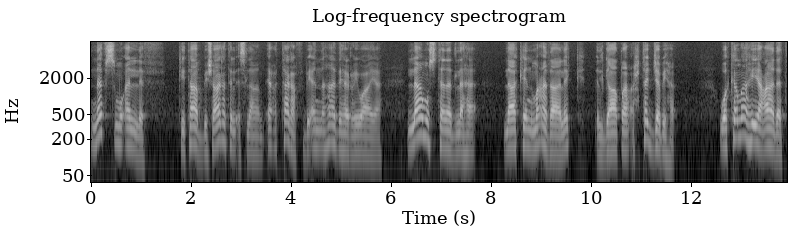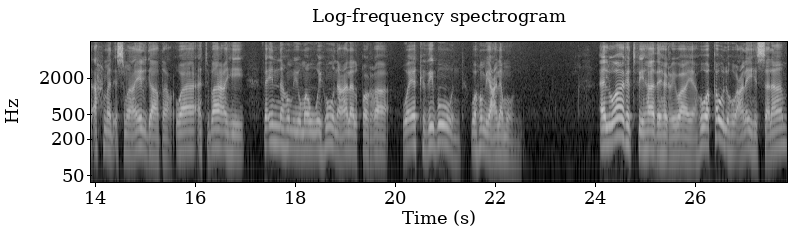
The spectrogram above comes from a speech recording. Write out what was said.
نفس مؤلف كتاب بشارة الإسلام اعترف بأن هذه الرواية لا مستند لها لكن مع ذلك القاطع احتج بها. وكما هي عادة أحمد إسماعيل قاطع وأتباعه فإنهم يموهون على القراء ويكذبون وهم يعلمون. الوارد في هذه الرواية هو قوله عليه السلام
